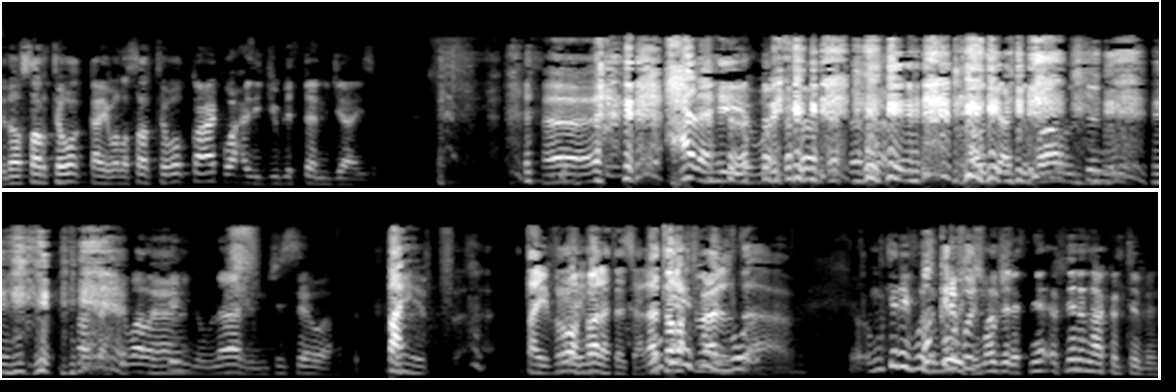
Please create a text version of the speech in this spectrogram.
إذا صار توقعي ولا صار توقعك واحد يجيب للثاني جائزة حلا هي. يا أبوي اعتبار اعتبار ال Kingdom لازم شو تسوي طيب طيب روح ولا تزعل. أنت رحت مع. ممكن يفوز ممكن يفوز ما. أدري اثنين اثنين ناكل تبن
